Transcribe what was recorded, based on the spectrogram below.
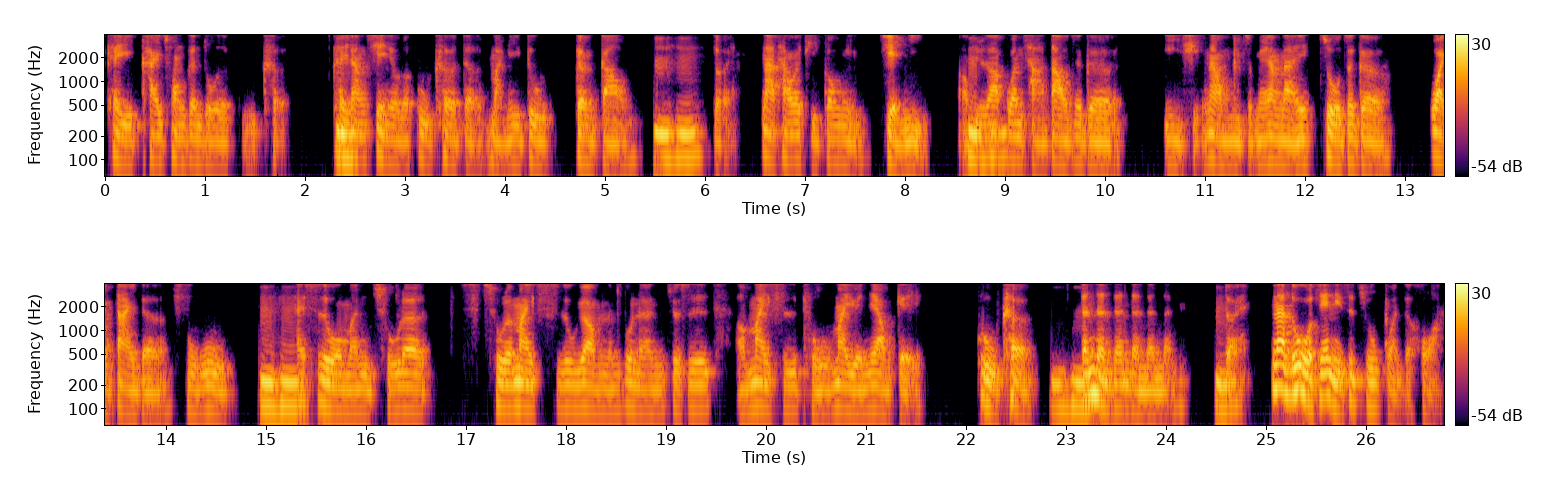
可以开创更多的顾客，可以让现有的顾客的满意度更高。嗯哼，对。那他会提供你建议啊，比如说他观察到这个疫情，嗯、那我们怎么样来做这个外带的服务？嗯哼，还是我们除了除了卖食物，要我们能不能就是呃卖食谱、卖原料给顾客？嗯，等等等等等等。嗯、对，那如果今天你是主管的话，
